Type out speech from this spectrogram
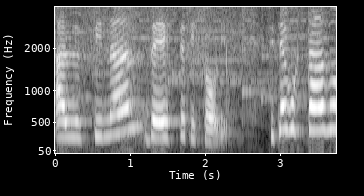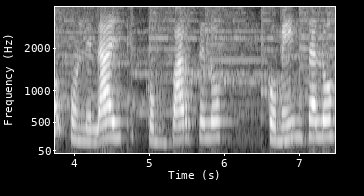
al final de este episodio. Si te ha gustado, ponle like, compártelo, coméntalo,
